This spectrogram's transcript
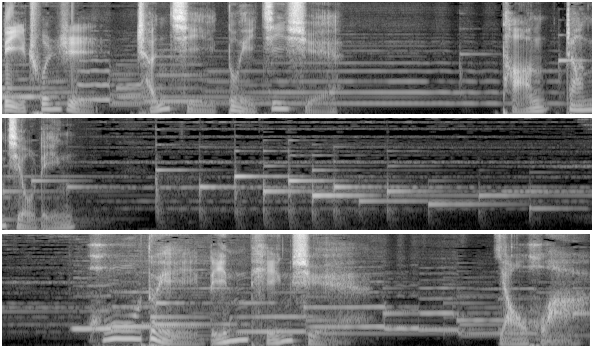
立春日，晨起对积雪。唐·张九龄。忽对林庭雪，摇花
